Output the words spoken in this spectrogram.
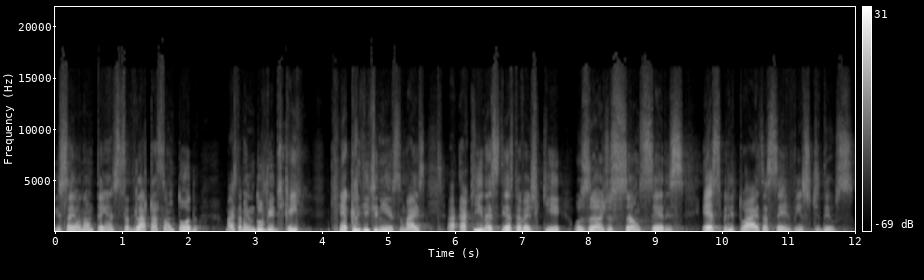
Isso aí eu não tenho essa dilatação toda, mas também não duvido de quem, quem acredite nisso. Mas aqui nesse texto eu vejo que os anjos são seres espirituais a serviço de Deus,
